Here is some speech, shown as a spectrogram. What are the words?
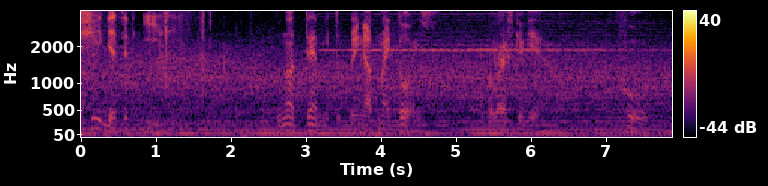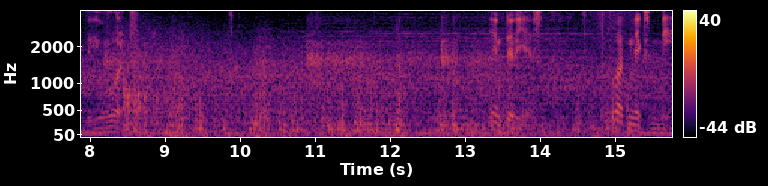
She gets it easy. Do not tempt me to bring out my toys. I will ask again. Who do you work for? Interesting. What makes me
